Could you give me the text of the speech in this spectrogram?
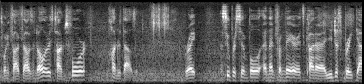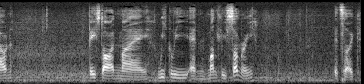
$25,000 times four, 100,000, right? Super simple. And then from there, it's kind of, you just break down based on my weekly and monthly summary. It's like,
